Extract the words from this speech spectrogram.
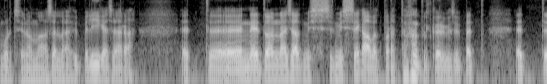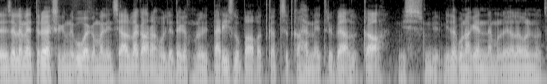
murdsin oma selle hüppeliigese ära. Et eh, need on asjad, mis, mis segavad paratamatult kõrgushüpet. et eh, selle meeter üheksakümne kuuega ma olin seal väga rahul ja tegelikult mul olid päris lubavad katsed kahe meetri peal ka mis, mida kunagi enne mul ei ole olnud.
